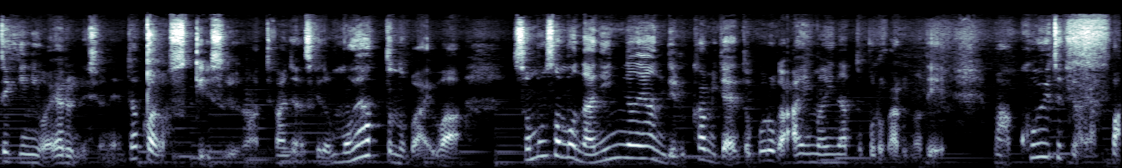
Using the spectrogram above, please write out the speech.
的にはやるんですよね。だからスッキリするなって感じなんですけど、もやっとの場合はそもそも何に悩んでるかみたいなところが曖昧なところがあるので、まあこういう時はやっぱ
